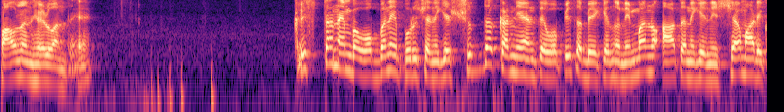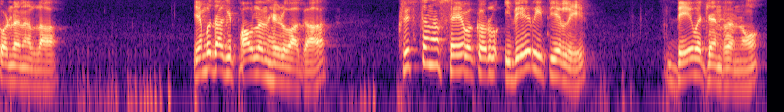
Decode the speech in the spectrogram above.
ಪಾವಲನ್ ಹೇಳುವಂತೆ, ಕ್ರಿಸ್ತನೆಂಬ ಒಬ್ಬನೇ ಪುರುಷನಿಗೆ ಶುದ್ಧ ಕನ್ಯೆಯಂತೆ ಒಪ್ಪಿಸಬೇಕೆಂದು ನಿಮ್ಮನ್ನು ಆತನಿಗೆ ನಿಶ್ಚಯ ಮಾಡಿಕೊಂಡನಲ್ಲ ಎಂಬುದಾಗಿ ಪಾವಲನ್ ಹೇಳುವಾಗ, ಕ್ರಿಸ್ತನ ಸೇವಕರು ಇದೇ ರೀತಿಯಲ್ಲಿ ದೇವಜನರನ್ನು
